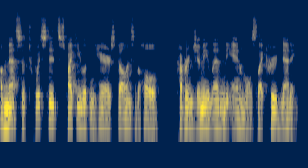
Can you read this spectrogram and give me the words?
A mess of twisted, spiky-looking hairs fell into the hole, covering Jimmy, Lem, and the animals like crude netting.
